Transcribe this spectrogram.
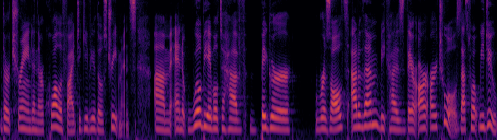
they're trained and they're qualified to give you those treatments. Um, and we'll be able to have bigger results out of them because there are our tools. That's what we do.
